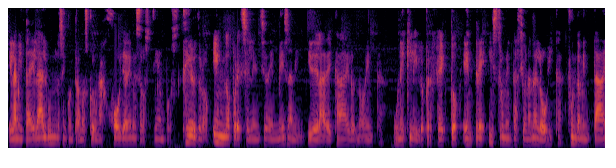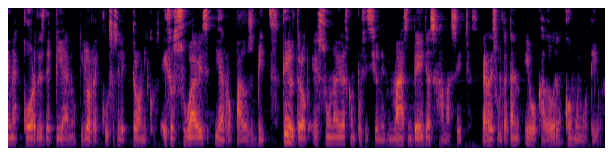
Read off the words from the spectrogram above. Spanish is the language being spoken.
En la mitad del álbum nos encontramos con una joya de nuestros tiempos, Teardrop, himno por excelencia de Mezzanine y de la década de los 90. Un equilibrio perfecto entre instrumentación analógica, fundamentada en acordes de piano y los recursos electrónicos, esos suaves y arropados beats. Teardrop es una de las composiciones más bellas jamás hechas. Resulta tan evocadora como emotiva.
